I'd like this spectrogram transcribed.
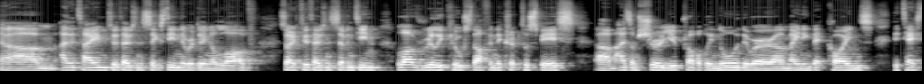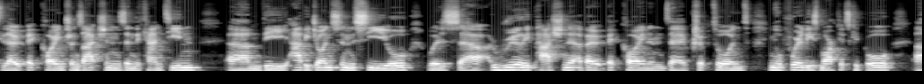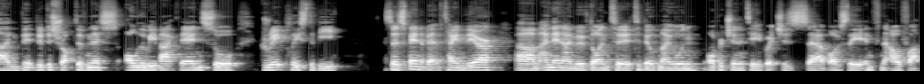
Um, at the time, 2016, they were doing a lot of, sorry, 2017, a lot of really cool stuff in the crypto space. Um, as I'm sure you probably know, they were uh, mining bitcoins. They tested out Bitcoin transactions in the canteen. Um, the Abby Johnson, the CEO, was uh, really passionate about Bitcoin and uh, crypto, and you know where these markets could go, and the, the, disruptiveness all the way back then. So great place to be. So I spent a bit of time there, um, and then I moved on to to build my own opportunity, which is uh, obviously Infinite Alpha.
